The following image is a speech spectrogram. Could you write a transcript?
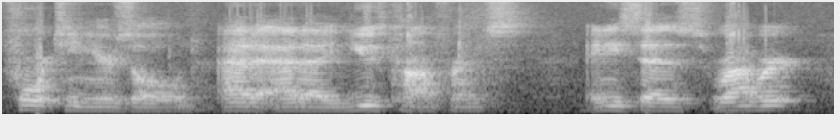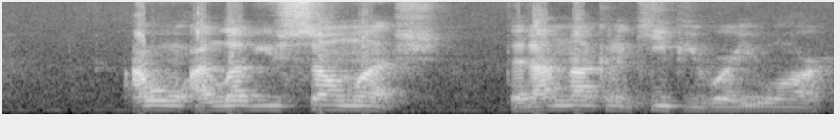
14 years old at a, at a youth conference, and He says, Robert, I will, I love you so much that I'm not going to keep you where you are.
